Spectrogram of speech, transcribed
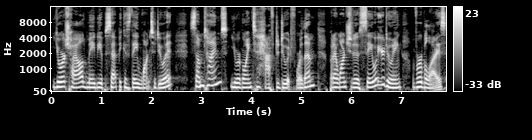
your child may be upset because they want to do it. Sometimes you are going to have to do it for them, but I want you to say what you're doing, verbalize,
